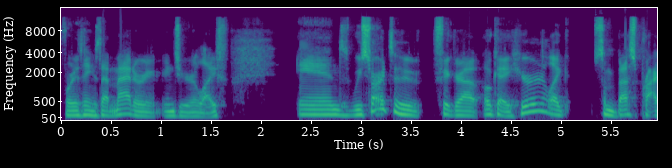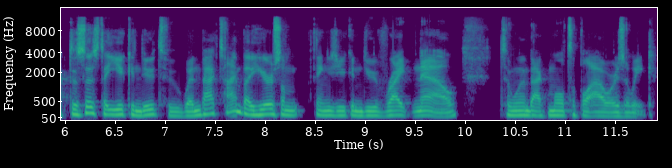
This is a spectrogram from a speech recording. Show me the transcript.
for the things that matter into your life? And we started to figure out, okay, here are like some best practices that you can do to win back time, but here are some things you can do right now to win back multiple hours a week.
